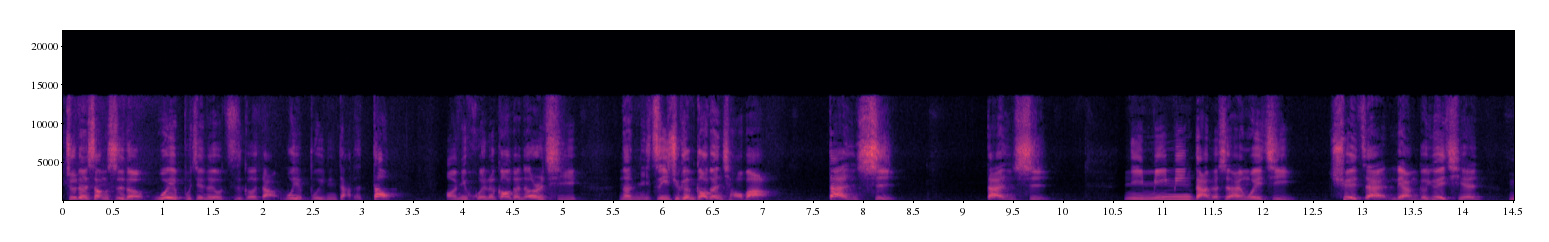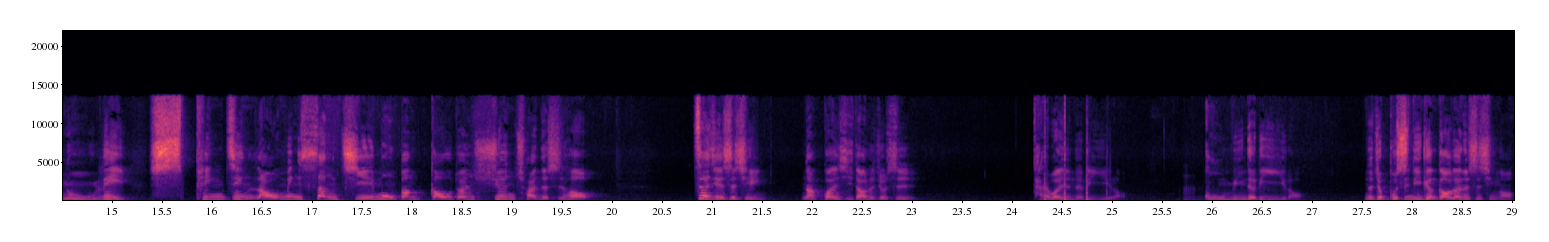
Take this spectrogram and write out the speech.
就算上市了，我也不见得有资格打，我也不一定打得到。哦，你毁了高端的二期，那你自己去跟高端瞧吧。但是，但是。你明明打的是安慰剂，却在两个月前努力拼尽老命上节目帮高端宣传的时候，这件事情那关系到的就是台湾人的利益喽，股民的利益喽，那就不是你跟高端的事情哦，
